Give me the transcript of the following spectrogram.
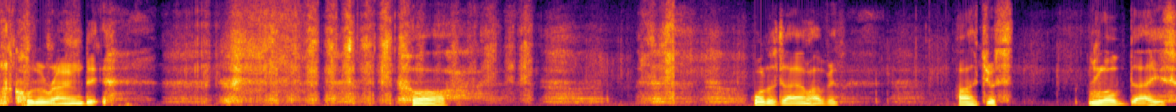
I cut around it. Oh, what a day I'm having. I just love days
